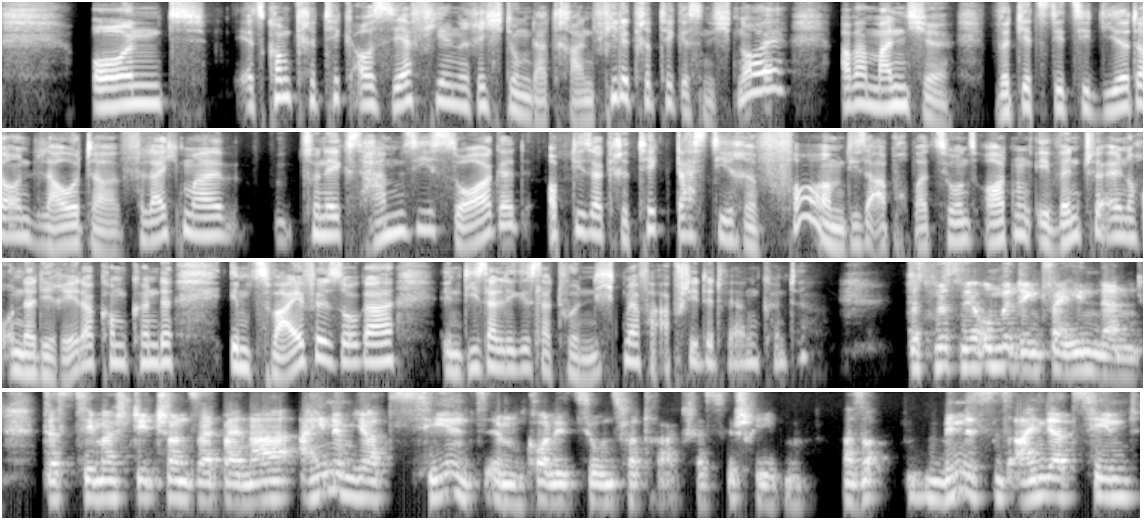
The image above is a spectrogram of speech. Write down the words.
Und Jetzt kommt Kritik aus sehr vielen Richtungen da dran. Viele Kritik ist nicht neu, aber manche wird jetzt dezidierter und lauter. Vielleicht mal zunächst, haben Sie Sorge, ob dieser Kritik, dass die Reform dieser Approbationsordnung eventuell noch unter die Räder kommen könnte, im Zweifel sogar in dieser Legislatur nicht mehr verabschiedet werden könnte? Das müssen wir unbedingt verhindern. Das Thema steht schon seit beinahe einem Jahrzehnt im Koalitionsvertrag festgeschrieben. Also mindestens ein Jahrzehnt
